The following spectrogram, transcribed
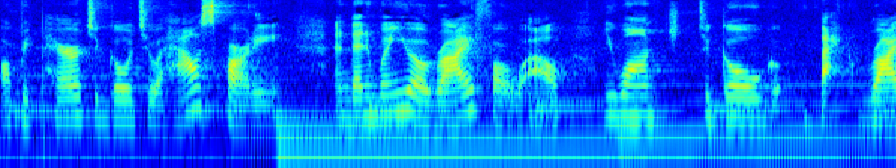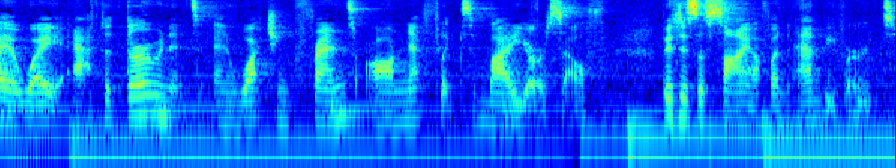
or prepare to go to a house party, and then when you arrive for a while, you want to go back right away after 30 minutes and watching Friends on Netflix by yourself. This is a sign of an ambivert.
